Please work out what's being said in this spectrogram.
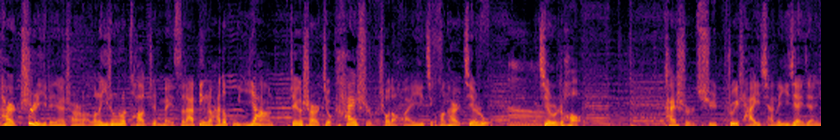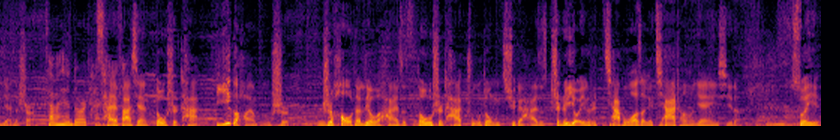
开始质疑这件事儿了。完了，医生说：操，这每次来病症还都不一样，这个事儿就开始受到怀疑，警方开始介入。啊，介入之后，开始去追查以前的一件一件一件的事儿。”才发现都是他，才发现都是他。第一个好像不是，嗯之后的六个孩子都是他主动去给孩子，甚至于有一个是掐脖子给掐成奄奄一息的。所以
